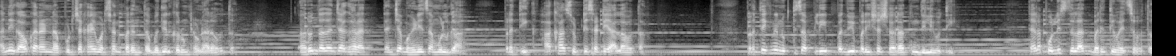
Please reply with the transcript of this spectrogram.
आणि गावकऱ्यांना पुढच्या काही वर्षांपर्यंत बधीर करून ठेवणारं होतं. अरुणदादांच्या घरात त्यांच्या बहिणीचा मुलगा प्रतीक हा खास सुट्टीसाठी आला होता. प्रत्येकने नुकतीच आपली पदवी परीक्षा शहरातून दिली होती. त्याला पोलीस दलात भरती व्हायचं होतं.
